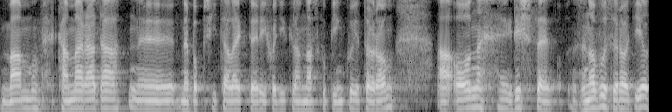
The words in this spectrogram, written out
mám kamaráda e, nebo přítele, který chodí k nám na skupinku, je to Rom, a on, když se znovu zrodil,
